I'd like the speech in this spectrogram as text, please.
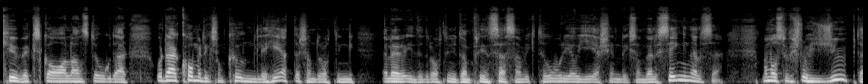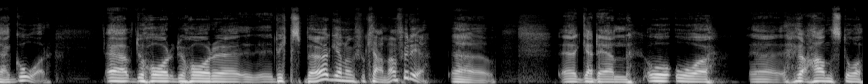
QX-galan stod där. Och där kommer liksom kungligheter som drottning, eller inte drottning utan prinsessan Victoria och ger sin liksom välsignelse. Man måste förstå hur djupt det här går. Eh, du har, du har eh, riksbögen, om vi får kalla honom för det, eh, Gardell och, och hans då,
